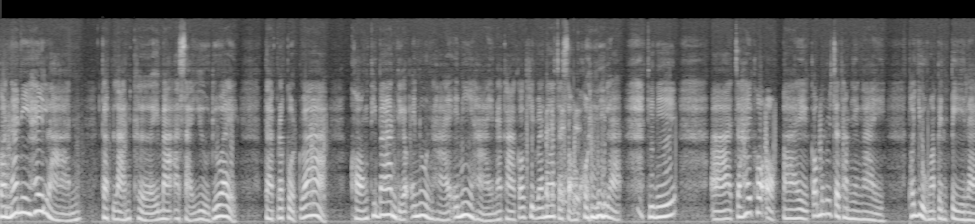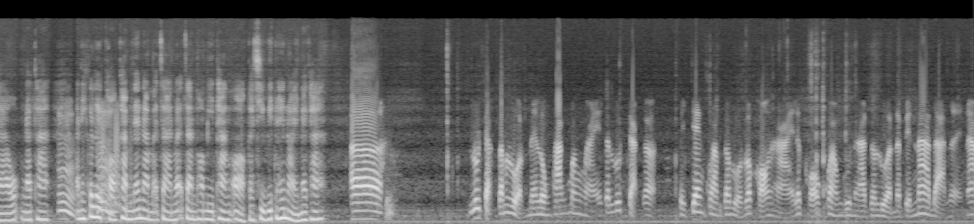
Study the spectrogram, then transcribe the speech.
ก่อนหน้านี้ให้หลานกับหลานเขยมาอาศัยอยู่ด้วย แต่ปรากฏว่าของที่บ้านเดี๋ยวไอ้นู่นหายไอ้นี่หายนะคะ ก็คิดว่าน่าจะสองคนนี่แหละ ทีนี้อ่า จะให้เขาออกไปก็ไม่รู้จะทำยังไง เพราะอยู่มาเป็นปีแล้วนะคะอืมอันนี้ก็เลยขอคำแนะนำอาจารย์ว่าอาจารย์พอมีทางออกกับชีวิตให้หน่อยไหมคะเอ่อรู้จักตำรวจในโรงพักบ้างไหมถ้ารู้จักก็ไปแจ้งความตำรวจว่าของหายแล้วขอความกรุณาตำรวจนะเป็นหน้าด่านหน่อยหน้า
